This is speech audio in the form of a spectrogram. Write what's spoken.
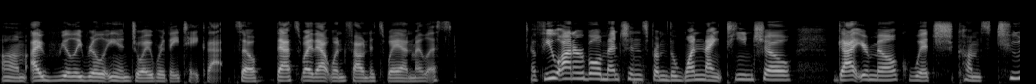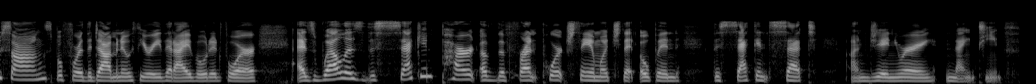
Um, I really, really enjoy where they take that. So that's why that one found its way on my list. A few honorable mentions from the 119 show Got Your Milk, which comes two songs before the Domino Theory that I voted for, as well as the second part of the front porch sandwich that opened the second set on January 19th.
